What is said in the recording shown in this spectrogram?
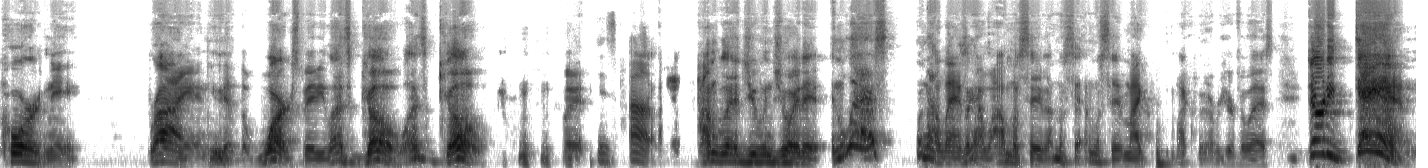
Courtney, Brian. You get the works, baby. Let's go. Let's go. but Is up. I'm glad you enjoyed it. And last, well, not last. I got. I'm gonna save. I'm gonna save. I'm gonna save Mike. Mike went over here for last. Dirty Dan.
